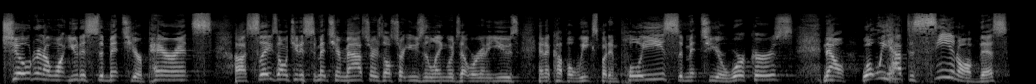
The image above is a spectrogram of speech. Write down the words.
Children, I want you to submit to your parents. Uh, slaves, I want you to submit to your masters. I'll start using language that we're going to use in a couple weeks. But employees, submit to your workers. Now, what we have to see in all of this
